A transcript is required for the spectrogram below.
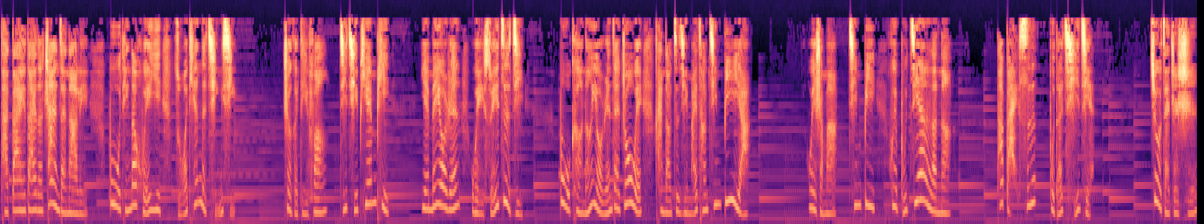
他呆呆的站在那里，不停的回忆昨天的情形。这个地方极其偏僻，也没有人尾随自己，不可能有人在周围看到自己埋藏金币呀。为什么金币会不见了呢？他百思不得其解。就在这时，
